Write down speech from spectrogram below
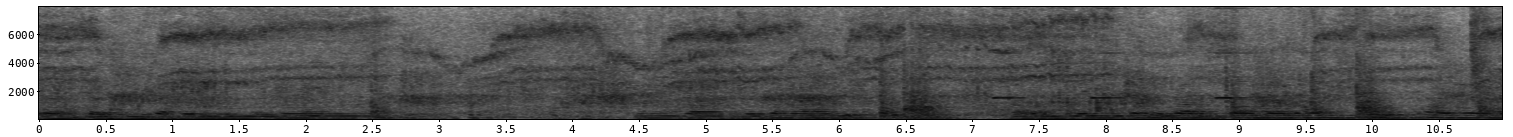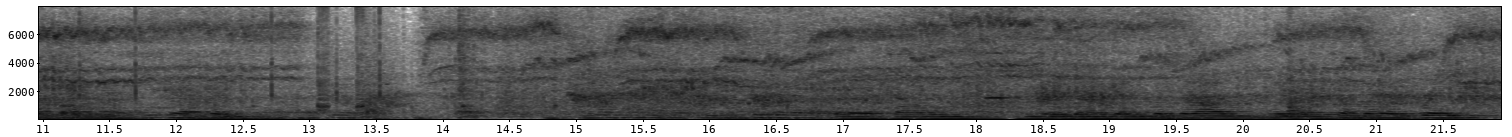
Uh, first and he goes down again, puts the line with a front on three.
